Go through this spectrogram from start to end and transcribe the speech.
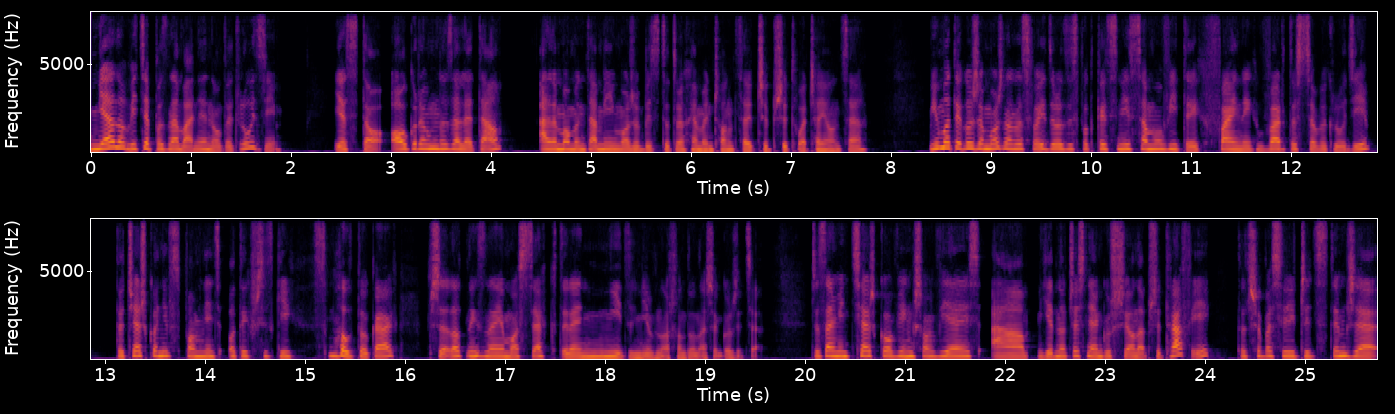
Mianowicie poznawanie nowych ludzi. Jest to ogromna zaleta, ale momentami może być to trochę męczące czy przytłaczające. Mimo tego, że można na swojej drodze spotkać niesamowitych, fajnych, wartościowych ludzi, to ciężko nie wspomnieć o tych wszystkich small talkach, przelotnych znajomościach, które nic nie wnoszą do naszego życia. Czasami ciężko większą więź, a jednocześnie jak już się ona przytrafi, to trzeba się liczyć z tym, że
